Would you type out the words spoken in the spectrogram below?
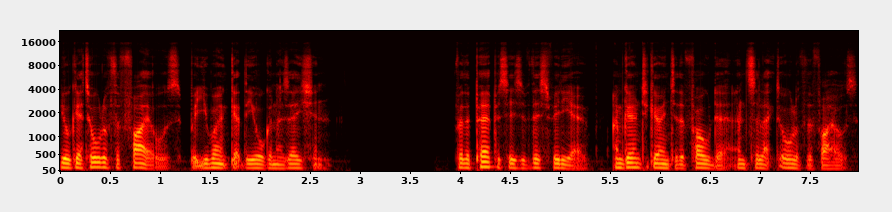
you'll get all of the files, but you won't get the organisation. For the purposes of this video, I'm going to go into the folder and select all of the files.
